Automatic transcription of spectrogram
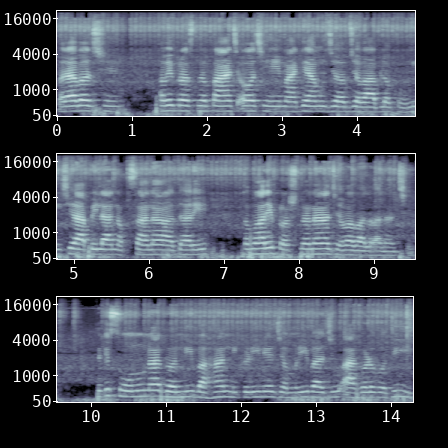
બરાબર છે. હવે પ્રશ્ન પાંચ અ છે માગ્યા મુજબ જવાબ લખો. નીચે આપેલા નકશાના આધારે તમારે પ્રશ્નના જવાબ આલવાના છે. તો કે સોનુના ઘરની બહાર નીકળીને જમણી બાજુ આગળ વધી.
